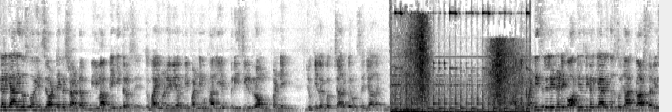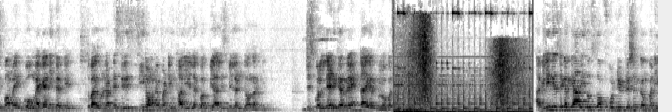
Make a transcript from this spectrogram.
निकल के आ रही दोस्तों इंश्योर टेक स्टार्टअप बीमा पे की तरफ़ से। तो भाई, इन्होंने भी अपनी फंडिंग उठा ली है प्री सीड राउंड फंडिंग जो कि लगभग चार करोड़ से ज़्यादा की है। फंडिंग से रिलेटेड एक और न्यूज़ निकल के आ रही है दोस्तों, जहाँ कार सर्विस फर्म है गो मैकेनिक करके। तो भाई, उन्होंने अपने सीरीज़ सी राउंड में फंडिंग उठा ली है, लगभग बयालीस मिलियन डॉलर की, जिसको लेड कर रहे हैं टाइगर ग्लोबल अगली न्यूज़ निकल के आ रही है दोस्तों food nutrition company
